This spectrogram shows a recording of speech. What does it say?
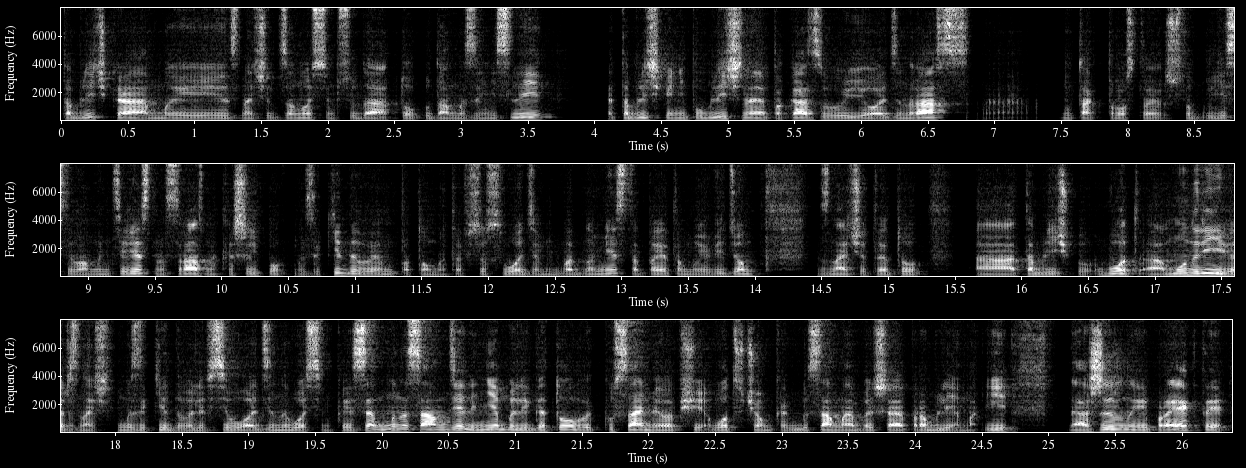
табличка. Мы, значит, заносим сюда то, куда мы занесли. Табличка не публичная, показываю ее один раз. Э, ну так просто, чтобы, если вам интересно, с разных кошельков мы закидываем, потом это все сводим в одно место, поэтому и ведем, значит, эту а, табличку. Вот, а, Moon River, значит, мы закидывали всего 1.8 КСМ. Мы на самом деле не были готовы к усами вообще. Вот в чем как бы самая большая проблема. И а, жирные проекты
